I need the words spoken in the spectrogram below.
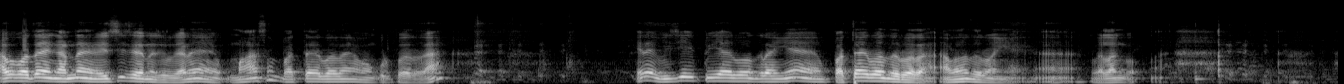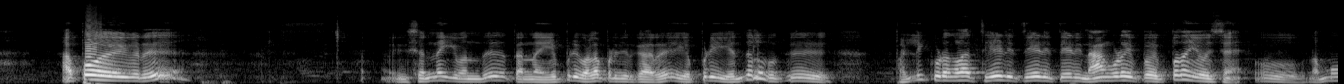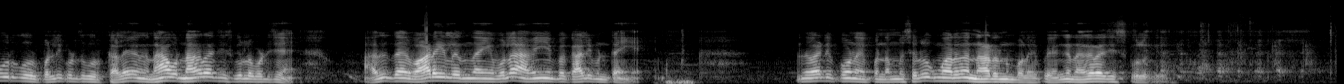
அப்போ பார்த்தா எங்கள் அண்ணன் எஸ்சி சேர்னு சொல்லுவேன் மாதம் பத்தாயிரரூபா தான் அவன் கொடுப்பாரு. ஏன்னா விஜய் பிஆர்ஓங்கிறாங்க பத்தாயிரரூபா தருவாரான் அவன் தான் தருவாங்க. விளங்கும். அப்போது இவர் சென்னைக்கு வந்து தன்னை எப்படி வளப்படுத்தியிருக்காரு எப்படி எந்த அளவுக்கு பள்ளிக்கூடங்களாக தேடி தேடி தேடி நான் கூட இப்போ இப்போ தான் யோசித்தேன் ஓ நம்ம ஊருக்கு ஒரு பள்ளிக்கூடத்துக்கு ஒரு கலை நான் ஒரு நகராட்சி ஸ்கூலில் படித்தேன் அது த வாடகையில் இருந்தாங்க போல் அவங்க இப்போ காலி பண்ணிட்டாங்க. இந்த வாட்டி போனேன். இப்போ நம்ம செல்வகுமார் தான் நாடணும் போல். இப்போ எங்கள் நகராட்சி ஸ்கூலுக்கு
